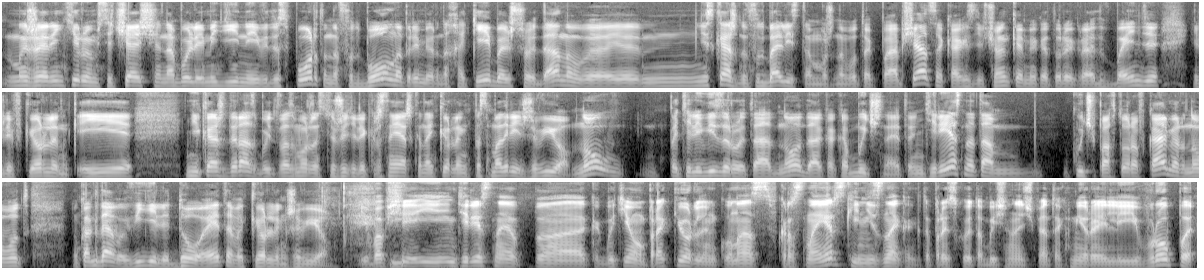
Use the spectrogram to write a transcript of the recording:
мы же ориентируемся чаще на более медийные виды спорта, на футбол, например, на хоккей большой, да, ну, э, не с каждым футболистом можно вот так пообщаться, как с девчонками, которые играют в бенди или в керлинг, и не каждый раз будет возможность у жителей Красноярска на керлинг посмотреть живьем, но по телевизору это одно, да, как обычно, это интересно, там куча повторов камер, но вот, ну, когда вы видели до этого керлинг живьем? И вообще и интересная э, как бы тема про керлинг. У нас в Красноярске, не знаю, как это происходит обычно на чемпионатах мира или Европы,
